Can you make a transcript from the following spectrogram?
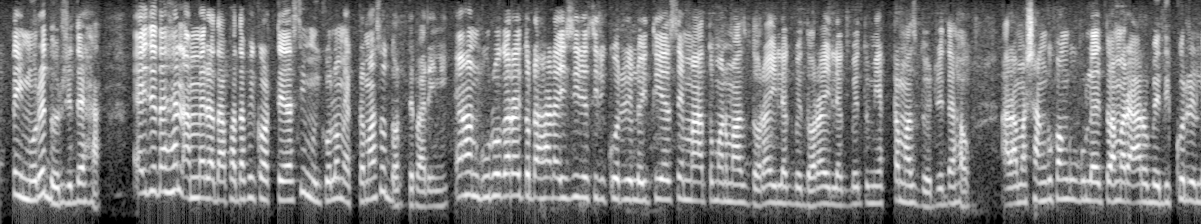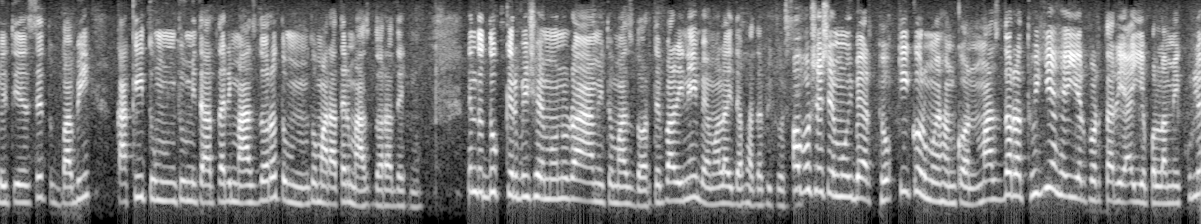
একটাই মরে ধরছি, দেখা। এই যে দেখেন আমরা দাফাদাফি করতে আসি, মুই কলম একটা মাছও ধরতে পারিনি এখন গুরু গারাই তো ডাহাড়াই সিরে সিরি করে লইতে আছে মা, তোমার মাছ ধরাই লাগবে ধরাই লাগবে, তুমি একটা মাছ ধরে দেখাও। আর আমার সাঙ্গু পাঙ্গু গুলাই তো আমার আরও বেদিক করে লইতে আছে তো ভাবি, কাকি, তুমি তুমি তাড়াতাড়ি মাছ ধরো, তুমি তোমার হাতের মাছ ধরা দেখো কিন্তু দুঃখের বিষয় মনুরা আমি তো মাছ ধরতে পারি নাই বেমালাই দাফাদাফি করছি। অবশেষে মুই ব্যর্থ। কি করব এখন কন? মাছ ধরা থুইয়ে হেই এরপর তারি আইয়ে পড়লাম একুলে।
